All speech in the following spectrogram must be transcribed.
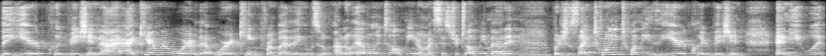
the year of clear vision. I, I can't remember where that word came from, but I think it was I know Evelyn told me or my sister told me about mm-hmm. it. But just like 2020 is a year of clear vision. And you would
